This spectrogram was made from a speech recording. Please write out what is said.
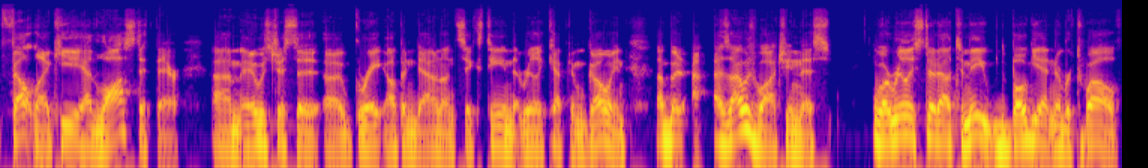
felt like he had lost it there. Um, it was just a, a, great up and down on 16 that really kept him going. Um, but as I was watching this, what really stood out to me, the bogey at number 12.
